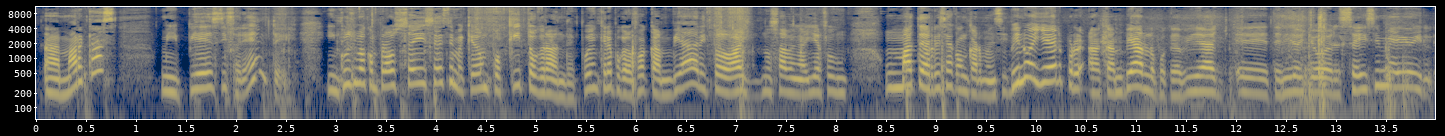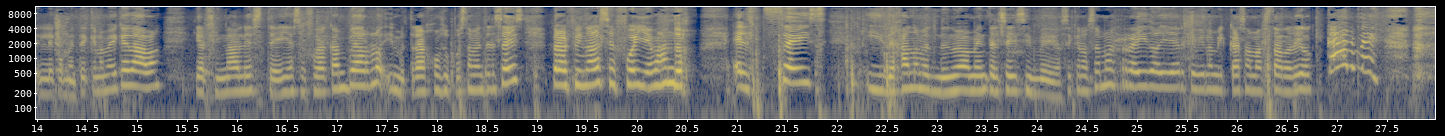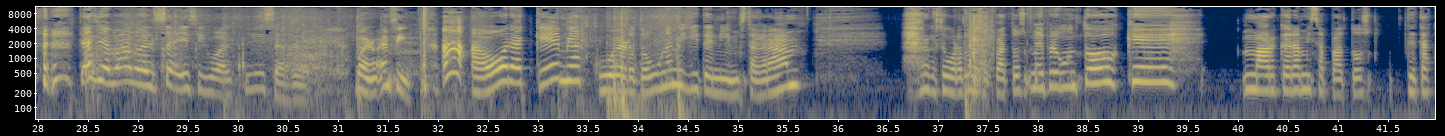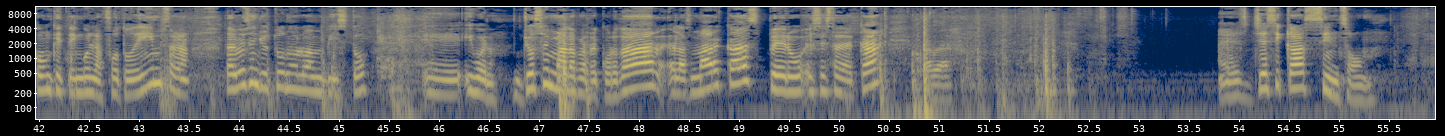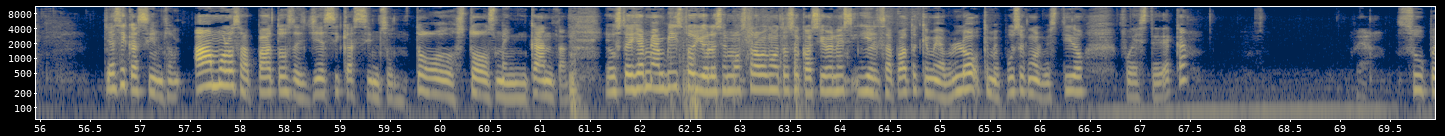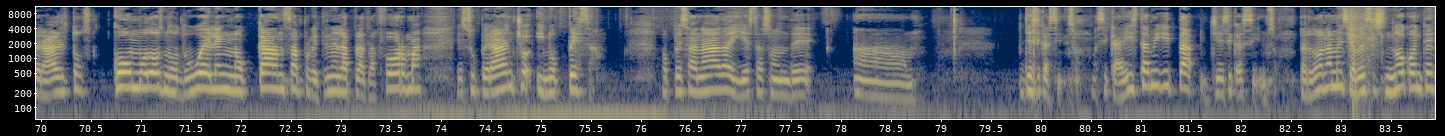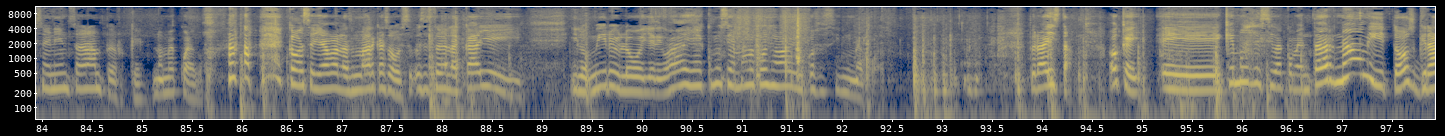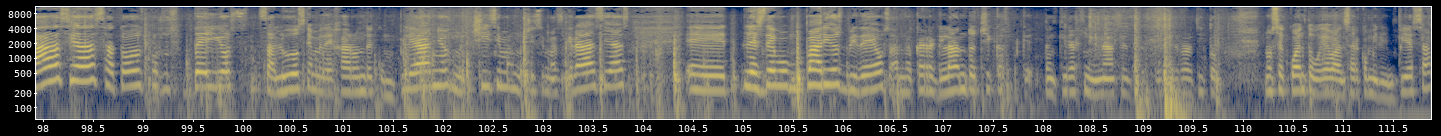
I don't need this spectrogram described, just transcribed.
uh, marcas, mi pie es diferente. Incluso me he comprado 6 y me queda un poquito grande. Pueden creer porque lo fue a cambiar y todo. Ay, no saben, ayer fue un, mate de risa con Carmencita. Vino ayer a cambiarlo porque había eh, tenido yo el 6 y medio y le comenté que no me quedaban. Y al final este, ella se fue a cambiarlo y me trajo supuestamente el 6. Pero al final se fue llevando el 6 y dejándome de nuevamente el 6 y medio. Así que nos hemos reído ayer que vino a mi casa más tarde. Digo, Carmen, te has llevado el 6 igual. Y se rió. Bueno, en fin. Ah, ahora que me acuerdo, una amiguita en Instagram, ahora que estoy guardando los zapatos, me preguntó qué marca eran mis zapatos de tacón que tengo en la foto de Instagram. Tal vez en YouTube no lo han visto. Eh, y bueno, yo soy mala para recordar las marcas, pero es esta de acá. A ver. Es Jessica Simpson. Jessica Simpson. Amo los zapatos de Jessica Simpson. Todos, todos me encantan. Y ustedes ya me han visto, yo les he mostrado en otras ocasiones. Y el zapato que me habló, que me puse con el vestido, fue este de acá. Súper altos, cómodos, no duelen, no cansan porque tienen la plataforma. Es súper ancho y no pesa. No pesa nada. Y estas son de... Uh, Jessica Simpson. Así que ahí está, amiguita, Jessica Simpson. Perdóname si a veces no contesto en Instagram, pero que no me acuerdo cómo se llaman las marcas. O estoy en la calle y, lo miro y luego ya digo, ay, ¿cómo se llamaba? ¿Cómo se llamaba? Y cosas así, ni me acuerdo. Pero ahí está. Ok, eh, ¿qué más les iba a comentar? Nada, amiguitos, gracias a todos por sus bellos saludos que me dejaron de cumpleaños. Muchísimas, muchísimas gracias. Eh, les debo varios videos. Ando acá arreglando, chicas, porque tengo que ir al gimnasio. Entonces, un ratito, no sé cuánto voy a avanzar con mi limpieza.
